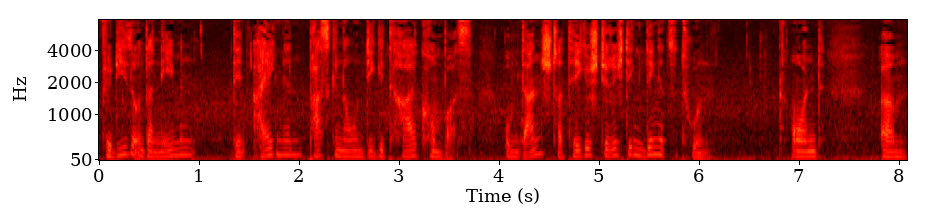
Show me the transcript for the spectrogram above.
für diese Unternehmen den eigenen passgenauen Digitalkompass, um dann strategisch die richtigen Dinge zu tun. Und ähm,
